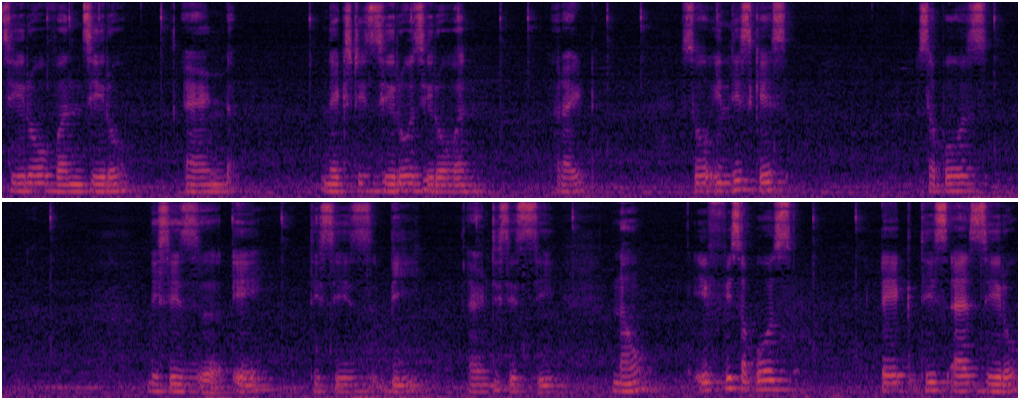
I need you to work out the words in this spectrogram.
0 1 0 and next is 0 0 1 right? So in this case suppose this is A this is B and this is C. Now if we suppose take this as 0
